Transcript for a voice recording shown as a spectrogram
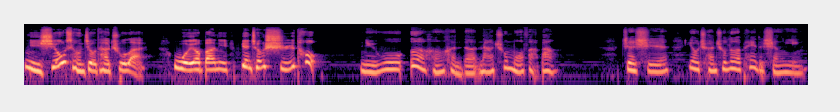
你休想救他出来！我要把你变成石头！女巫恶狠狠地拿出魔法棒。这时又传出乐佩的声音，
